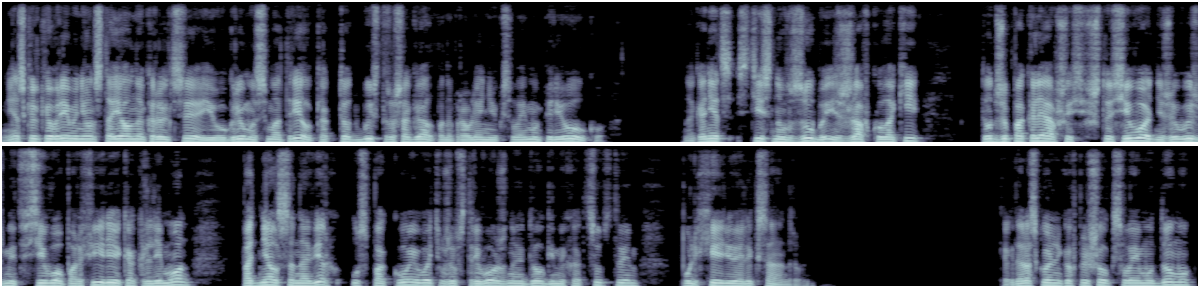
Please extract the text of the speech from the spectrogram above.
Несколько времени он стоял на крыльце и угрюмо смотрел, как тот быстро шагал по направлению к своему переулку. Наконец, стиснув зубы и сжав кулаки, Тут же поклявшись, что сегодня же выжмет всего Порфирия, как лимон, поднялся наверх успокоивать уже встревоженную долгим их отсутствием Пульхерию Александровну. Когда Раскольников пришел к своему дому,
